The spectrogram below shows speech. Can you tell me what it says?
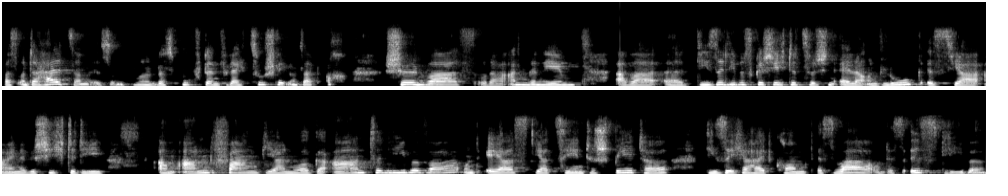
was unterhaltsam ist und man das Buch dann vielleicht zuschlägt und sagt, ach, schön war's oder angenehm. Aber äh, diese Liebesgeschichte zwischen Ella und Luke ist ja eine Geschichte, die am Anfang ja nur geahnte Liebe war und erst Jahrzehnte später die Sicherheit kommt, es war und es ist Liebe.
